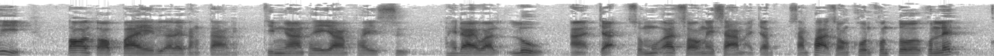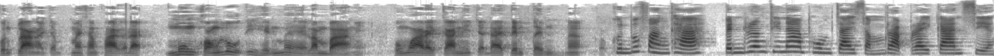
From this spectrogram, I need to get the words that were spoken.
ที่ตอนต่อไปหรืออะไรต่างๆเนี่ยทีมงานพยายามไปสื่อให้ได้ว่าลูก อาจจะสมมุติว่าสองในสามอาจจะสัมภาษณ์สองคนคนโตคนเล็กคนกลางอาจจะไม่สัมภาษณ์ก็ได้ มุมของลูกที่เห็นแม่ลำบากเนี่ยผมว่ารายการนี้จะได้เต็มๆนะคุณผู้ฟังคะเป็นเรื่องที่น่าภูมิใจสำหรับรายการเสียง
